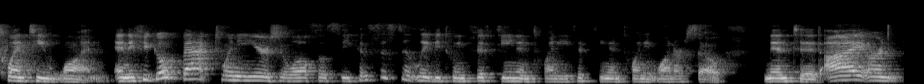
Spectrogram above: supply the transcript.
21. And if you go back 20 years, you'll also see consistently between 15 and 20, 15 and 21 or so minted. I earned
